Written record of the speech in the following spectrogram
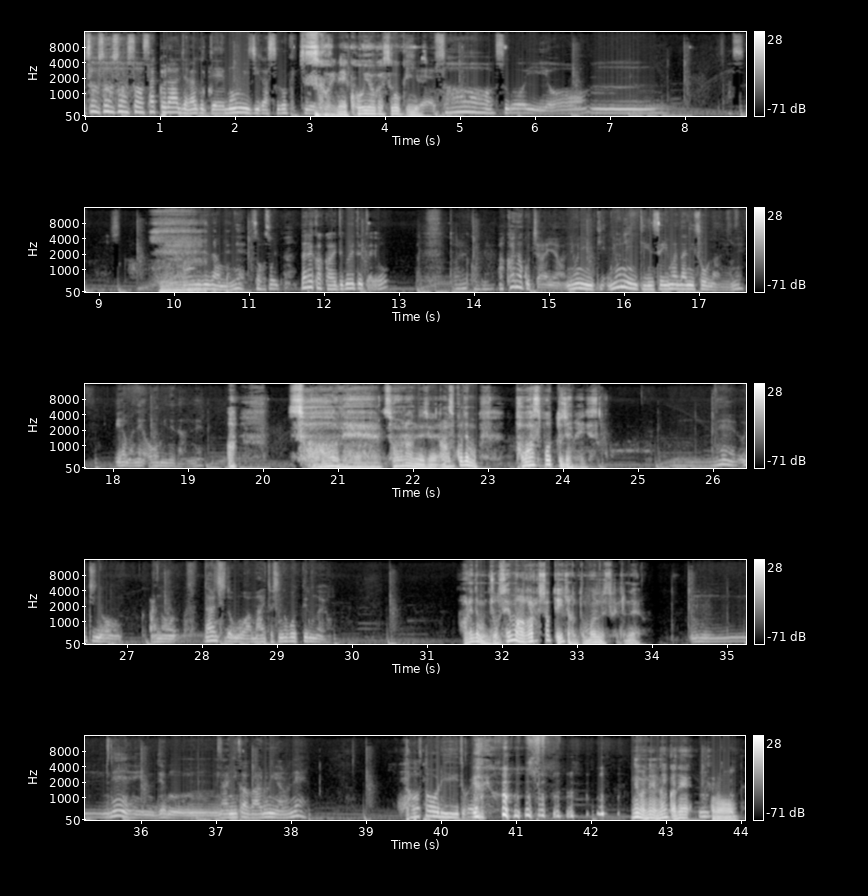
そうそうそうそう、桜じゃなくて、もみじがすごく綺麗。すごいね、紅葉がすごくいいんですよ。そう、すごいよ。うーん。さすがですか。うアンデダもね、そうそう、誰か書いてくれてたよ。誰かね、あ、かなこちゃんや。女人き、女人禁制未だにそうなんよね。山ね、大峰団ね。そうね、そうなんですよね。あそこでもパワースポットじゃないですか。うんねうちの、あの、男子どもは毎年登ってるのよ。あれでも女性も上がらしちゃっていいじゃんと思うんですけどね。うーん、ねえ、でも、うん何かがあるんやろね。たたりとか言うよ。でもね、なんかねうん、その、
